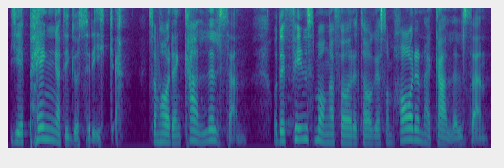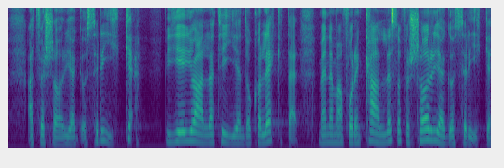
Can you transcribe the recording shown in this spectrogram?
ge pengar till Guds rike, som har den kallelsen. Och det finns många företagare som har den här kallelsen att försörja Guds rike. Vi ger ju alla tionde och kollekter, men när man får en kallelse att försörja Guds rike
